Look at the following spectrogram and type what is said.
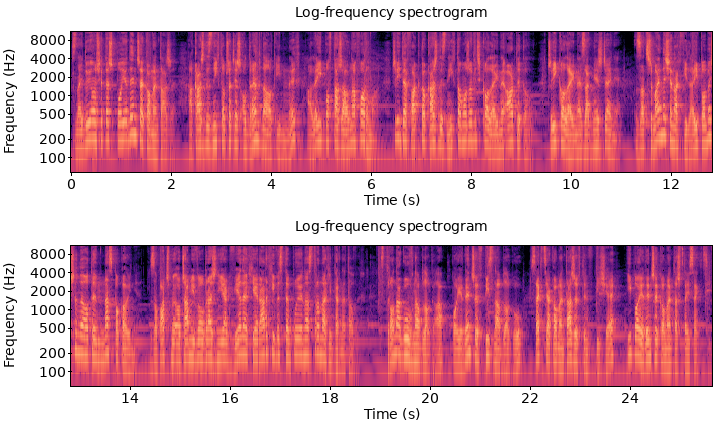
znajdują się też pojedyncze komentarze, a każdy z nich to przecież odrębna od innych, ale i powtarzalna forma, czyli de facto każdy z nich to może być kolejny article, czyli kolejne zagnieżdżenie. Zatrzymajmy się na chwilę i pomyślmy o tym na spokojnie. Zobaczmy oczami wyobraźni, jak wiele hierarchii występuje na stronach internetowych. Strona główna bloga, pojedynczy wpis na blogu, sekcja komentarzy w tym wpisie i pojedynczy komentarz w tej sekcji.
